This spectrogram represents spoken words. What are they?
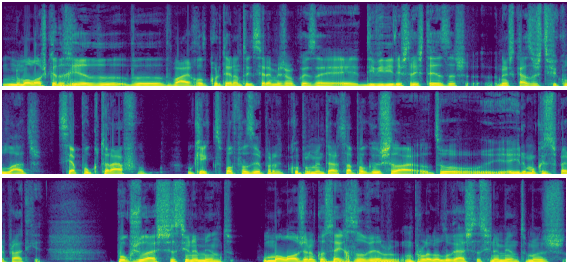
Numa lógica de rede de, de bairro ou de quarteirão tem que ser a mesma coisa, é, é, dividir as tristezas, neste caso as dificuldades. Se há pouco tráfego, o que é que se pode fazer para complementar? Se há pouco, sei lá, estou a ir uma coisa super prática, poucos lugares de estacionamento. Uma loja não consegue resolver um problema de lugares de estacionamento, mas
